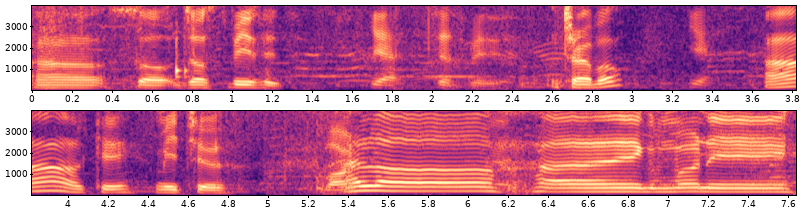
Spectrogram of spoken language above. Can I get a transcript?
Uh, so just visit. Yeah, just with it. Travel? Yeah. Ah, okay. Me too. Mark. Hello. Hi. Good morning.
